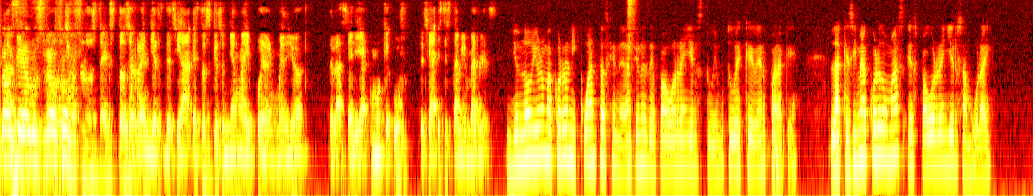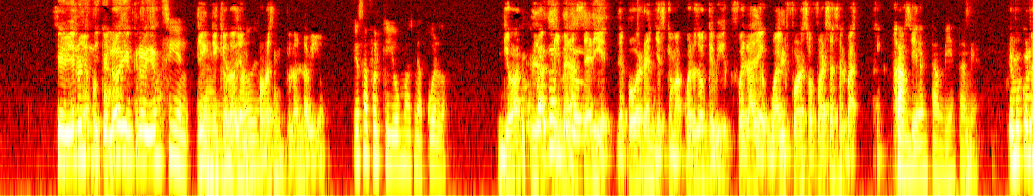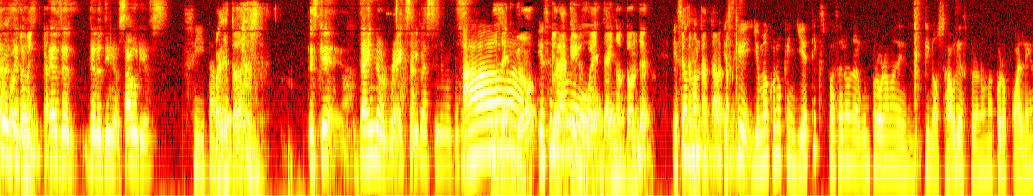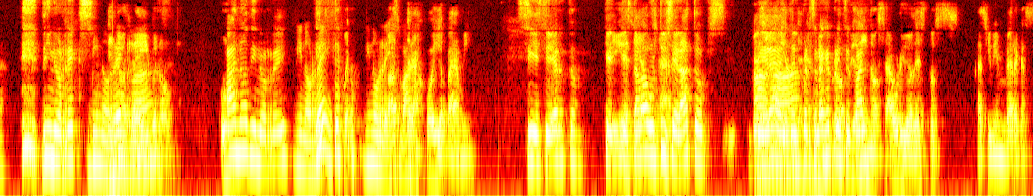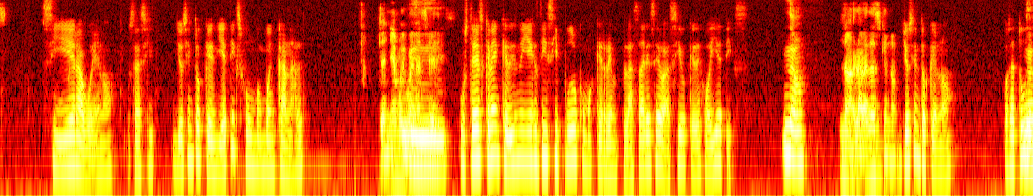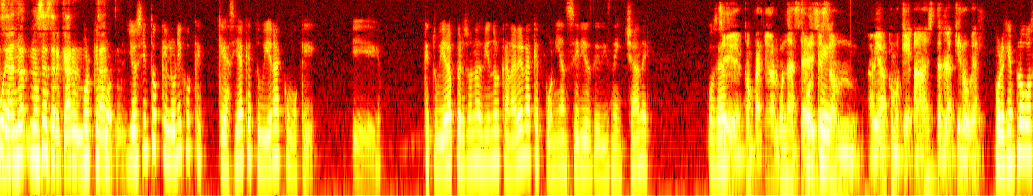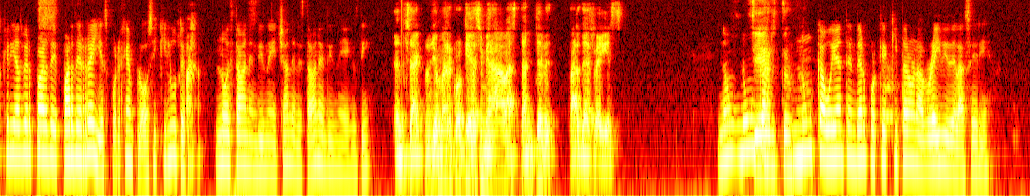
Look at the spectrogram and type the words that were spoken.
Todos éramos rojos. Los textos de Rangers, decía, estos que sonían ahí por en medio de la serie, como que, uff, decía, este está bien vergas. Yo no, yo no me acuerdo ni cuántas generaciones de Power Rangers tuve, tuve que ver para que. La que sí me acuerdo más es Power Rangers Samurai. Que Sí, vieron en Nickelodeon, creo yo. Sí, en, Sí, en en Nickelodeon, Nickelodeon. por eso en Nickelodeon la vi yo. Esa fue el que yo más me acuerdo. Yo, la primera los- serie de Power Rangers que me acuerdo que vi fue la de Wild Force o Fuerza Salvaje. También, también, también. Yo me acuerdo de, los, el de, de los dinosaurios. Sí, ¿Cuál de también. todos? Es que Dino Rex, algo así, no me acuerdo. Ah, No sé, yo, ese yo no la que vi fue Dino Thunder. esa esa me no- encantaba Es también. que yo me acuerdo que en Jetix pasaron algún programa de dinosaurios, pero no me acuerdo cuál era. Dino Rex. Dino, Dino Rex, Rey, ¿va? bro. Uf, Ah, no, Dino Rey. Dino Rey. Dino va. otra joya para mí. Sí, es cierto. Que, Sí, que es estaba cierto, un. Triceratops. Que Ah, era el del personaje un principal. dinosaurio de estos, así bien vergas. Sí, era bueno. O sea, sí, yo siento que Jetix fue un buen, buen canal. Tenía muy buenas Mm, series. ¿Ustedes creen que Disney XD sí pudo como que reemplazar ese vacío que dejó Jetix? no, No, la verdad es que no. Yo siento que no. O sea, tuvo no, o sea, no, no se acercaron Porque por- tanto. yo siento que lo único que, que hacía que tuviera como que eh, que tuviera personas viendo el canal era que ponían series de Disney Channel. O sea, Sí, compartían algunas series porque- y son, había como que, ah, esta la quiero ver. por ejemplo, vos querías ver par de par de Reyes, por ejemplo, o Siki Luther, Ajá. no estaban en Disney Channel, estaban en Disney XD. Exacto, yo me recuerdo que yo sí miraba bastante par de reyes. No, nunca, Cierto. nunca voy a entender por qué quitaron a Brady de la serie.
